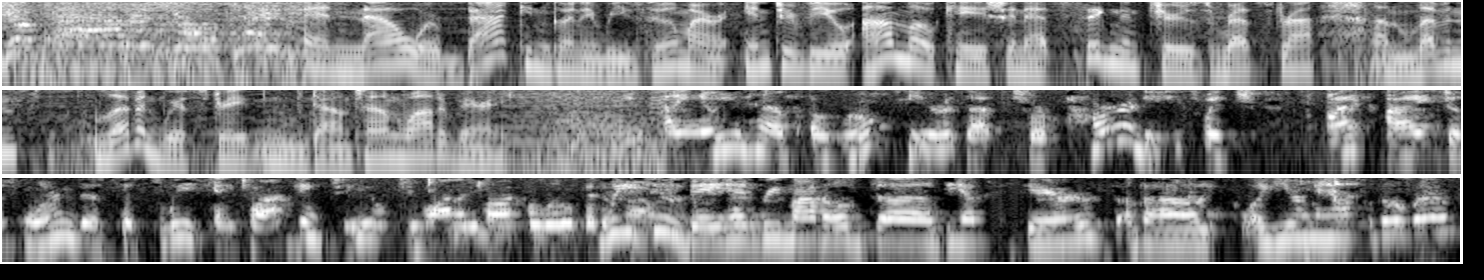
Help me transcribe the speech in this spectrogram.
your palace, your place. And now we're back and going to resume our interview on location at Signatures Restaurant on Leaven- Leavenworth Street in downtown Waterbury. I know you have a room here that's for parties, which I, I just learned this this week in talking to you. Do you want to talk a little bit about We about do. They had remodeled uh, the upstairs about a year and a half ago, Bob?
